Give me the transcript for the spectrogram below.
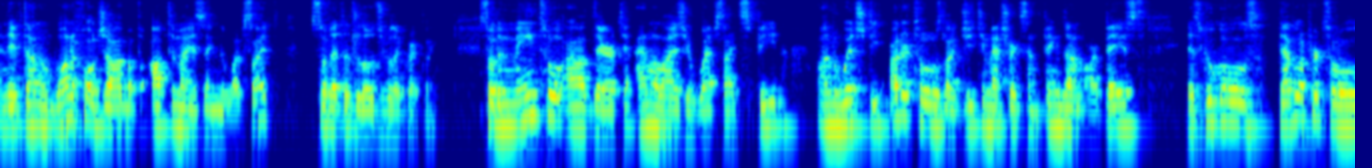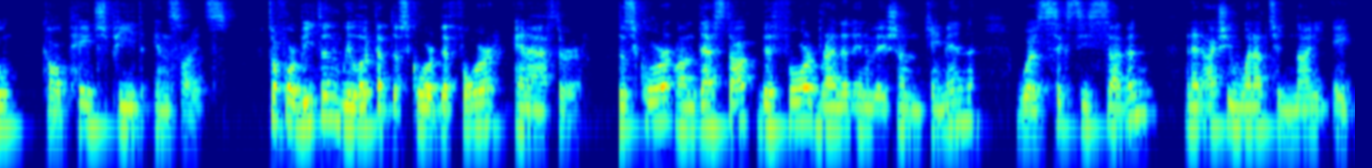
And they've done a wonderful job of optimizing the website so that it loads really quickly. So the main tool out there to analyze your website speed, on which the other tools like GTmetrix and Pingdom are based, is Google's developer tool called PageSpeed Insights. So for Beaton, we looked at the score before and after. The score on desktop before branded innovation came in was 67, and it actually went up to 98.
